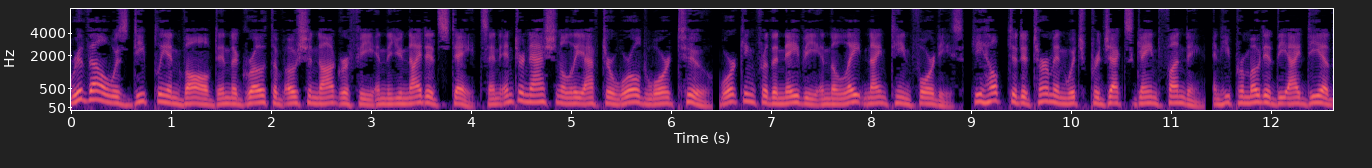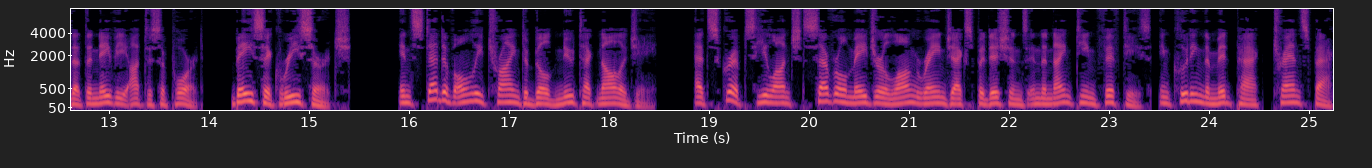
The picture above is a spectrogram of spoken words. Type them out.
Revelle was deeply involved in the growth of oceanography in the United States and internationally after World War II. Working for the Navy in the late 1940s, he helped to determine which projects gained funding, and he promoted the idea that the Navy ought to support basic research instead of only trying to build new technology. At Scripps he launched several major long-range expeditions in the 1950s, including the MidPAC, Transpac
